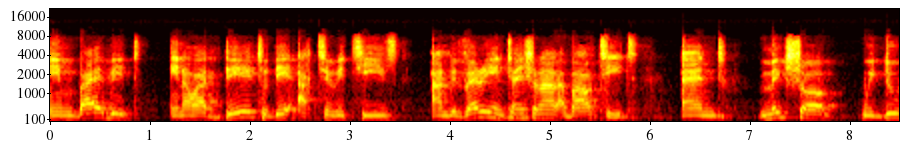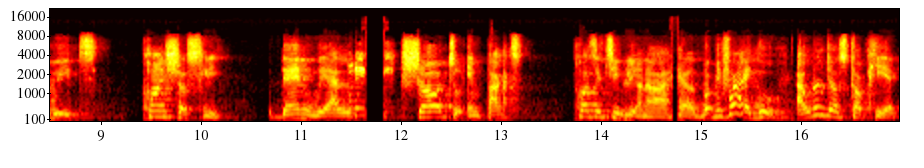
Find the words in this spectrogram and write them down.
imbibe it in our day to day activities and be very intentional about it and make sure we do it consciously, then we are sure to impact positively on our health. But before I go, I wouldn't just stop here.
